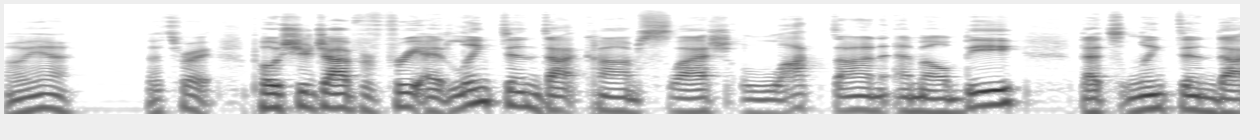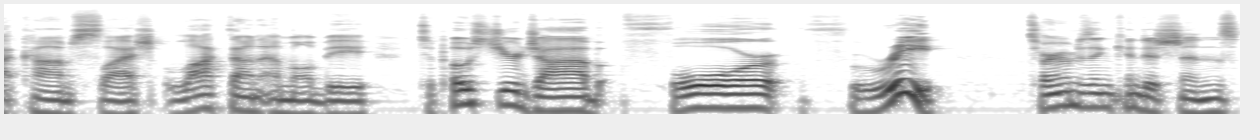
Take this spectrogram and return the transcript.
Oh yeah, that's right. Post your job for free at linkedin.com slash lockedonmlb. That's linkedin.com slash lockedonmlb to post your job for free. Terms and conditions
